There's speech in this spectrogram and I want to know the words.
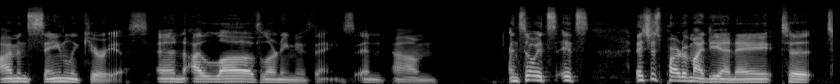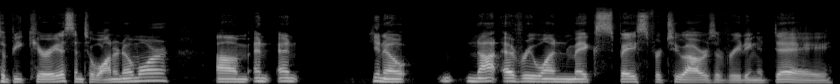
i'm insanely curious and i love learning new things and um and so it's it's it's just part of my dna to to be curious and to want to know more. Um and and you know not everyone makes space for two hours of reading a day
